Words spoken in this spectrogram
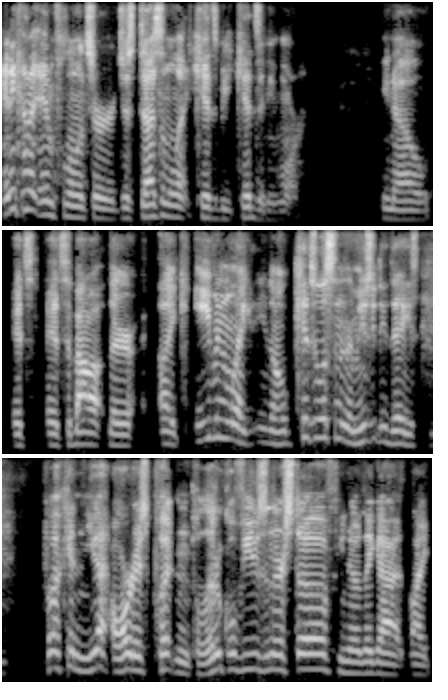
any kind of influencer just doesn't let kids be kids anymore. You know, it's it's about their like even like you know kids are listening to music these days fucking you got artists putting political views in their stuff. You know, they got like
